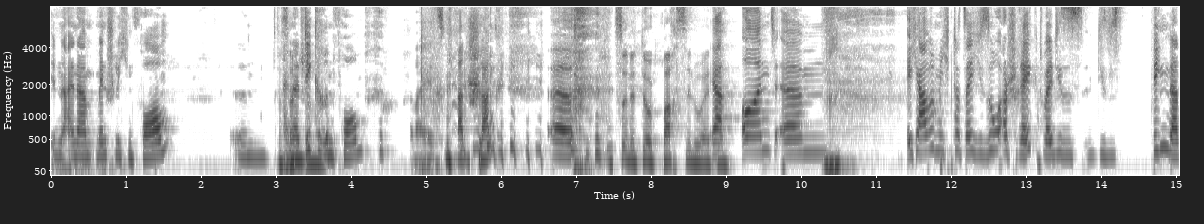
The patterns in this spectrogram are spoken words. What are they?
in einer menschlichen Form. Ähm, Das einer dickeren Form. Da war jetzt nicht gerade schlank. äh, So eine Dirk Bach-Silhouette. ja, und ähm, ich habe mich tatsächlich so erschreckt, weil dieses, dieses Ding, da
